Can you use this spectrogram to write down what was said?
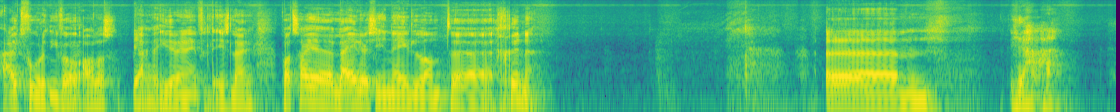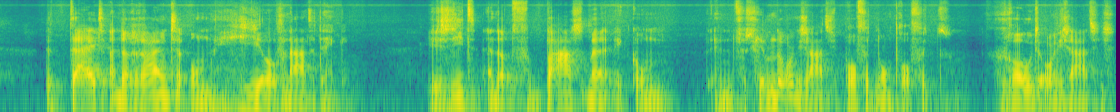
uitvoerend niveau, alles. Ja. Hè, iedereen heeft, is leider. Wat zou je leiders in Nederland eh, gunnen? Ehm, ja, de tijd en de ruimte om hierover na te denken. Je ziet, en dat verbaast me, ik kom in verschillende organisaties, profit, non-profit, grote organisaties.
